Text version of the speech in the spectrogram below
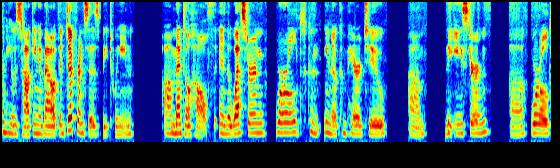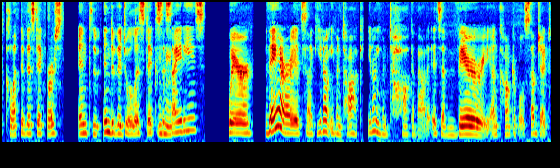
and he was talking about the differences between uh, mental health in the Western world, con- you know, compared to um, the Eastern uh, world, collectivistic versus ind- individualistic Mhm. societies, where there it's like you don't even talk, you don't even talk about it. It's a very uncomfortable subject.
